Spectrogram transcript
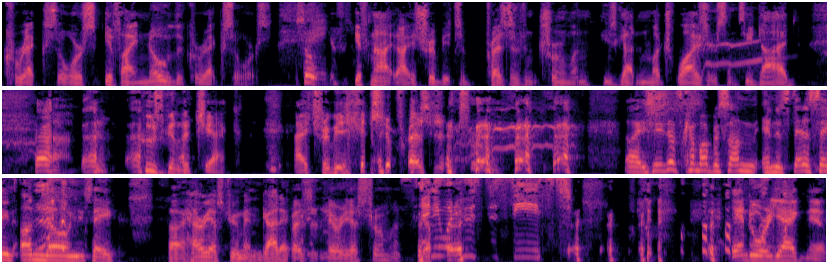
correct source if I know the correct source. So Right. If, if not, I attribute to President Truman. He's gotten much wiser since he died. Uh, you know, who's going to check? I attribute it to President Truman. All right, so you just come up with something, and instead of saying unknown, you say uh, Harry S. Truman. Got it. President Harry S. Truman Anyone who's deceased. and or Yagneb.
